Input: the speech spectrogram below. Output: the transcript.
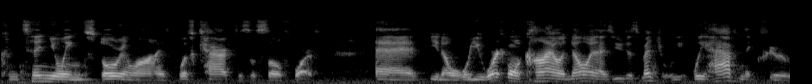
continuing storylines with characters and so forth, and you know, where you working with Kyle, knowing as you just mentioned, we, we have Nick Fury,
